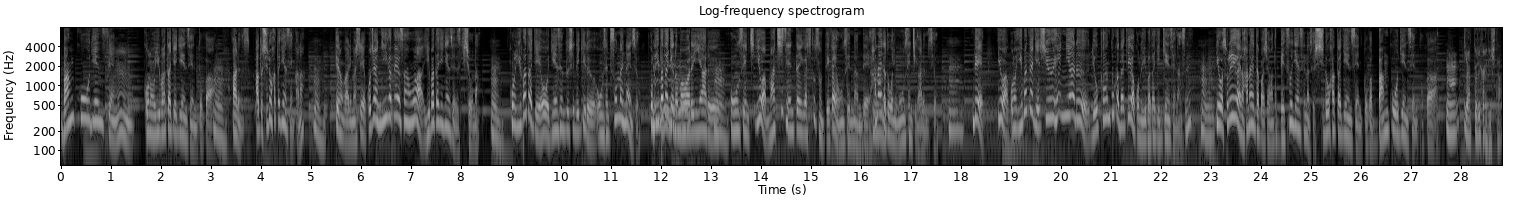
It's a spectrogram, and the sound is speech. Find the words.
万光源泉この湯畑源泉とかうんあるんです。あと白畑源泉かなうんっていうのがありましてこちら新潟屋さんは湯畑源泉です希少な。うんこの湯畑を源泉としてできる温泉ってそんなにないんですよ。この湯畑の周りにあるうん温泉地要は町全体が一つのでかい温泉なんで離れたところにも温泉地があるんですよ。うんで要はこの湯畑周辺にある旅館とかだけがこの湯畑源泉なんですね。うん要はそれ以外の離れた場所はまた別の源泉なんですよ。白畑源泉とか万光源泉とか。うんやっと理解できた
